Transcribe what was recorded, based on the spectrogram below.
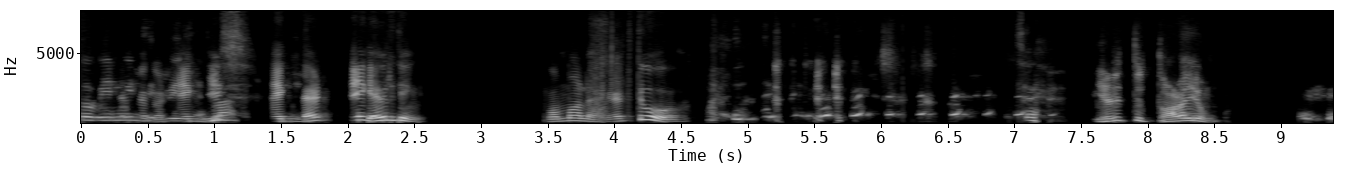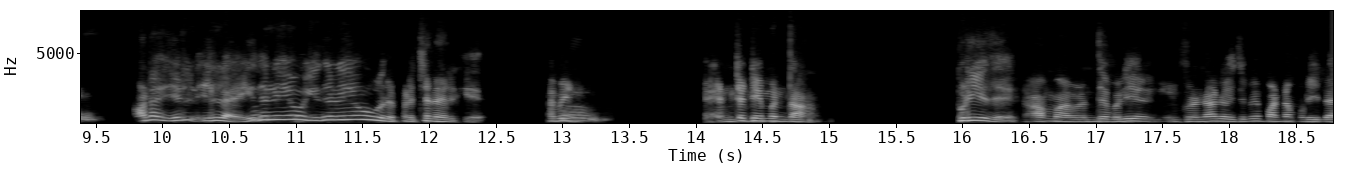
so win win take situation this take that take everything உம்மால எடுத்துக்கோ. எடுத்து தொலையும். ஆனா இல் இல்ல இதுலயும் இதுலயும் ஒரு பிரச்சனை இருக்கு. ஐ மீன் என்டர்டைன்மெண்ட் தான். புரியுது. ஆமா வந்து வெளியே இவ்வளவு நாள் எதுவுமே பண்ண முடியல.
